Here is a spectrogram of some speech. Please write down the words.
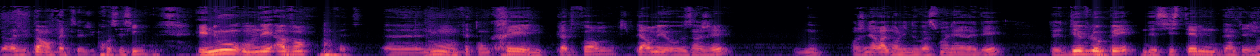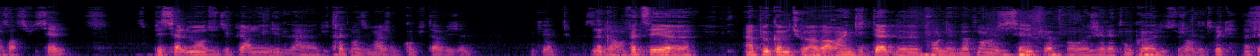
le résultat en fait du processing. Et nous, on est avant en fait. Euh, nous, en fait, on crée une plateforme qui permet aux ingés, en général dans l'innovation et la R&D, de développer des systèmes d'intelligence artificielle, spécialement du deep learning et de la, du traitement d'image, donc computer vision. Ok. D'accord. En fait, c'est euh, un peu comme tu vas avoir un GitHub euh, pour le développement logiciel, tu vois, pour gérer ton code ou ce genre de truc. Ok.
